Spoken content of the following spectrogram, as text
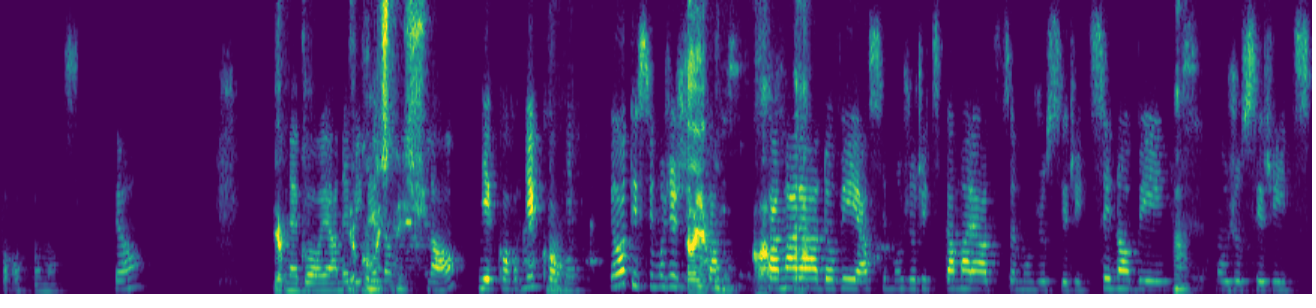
po, o pomoc. Jo? Jak, Nebo já nevím. jako jenom- myslíš? No, někoho, někomu. Jo, ty si můžeš Jo, říct někomu. kam, Aha, kamarádovi, já si můžu říct kamarádce, můžu si říct synovi, Hm. můžu si říct,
